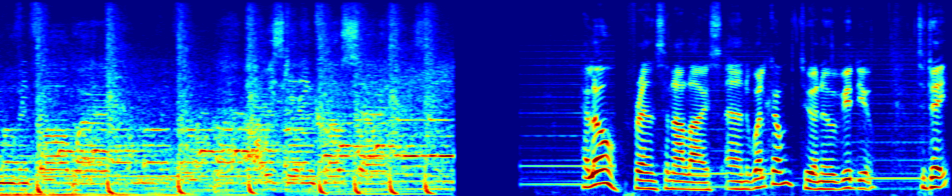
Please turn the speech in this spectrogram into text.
moving forward Always getting closer Hello friends and allies and welcome to a new video. Today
